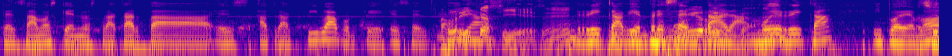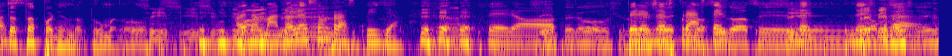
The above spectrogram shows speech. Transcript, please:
pensamos que nuestra carta es atractiva porque es sencilla, Rica sí es, ¿eh? rica, bien Muy rica, rica, muy ¿eh? rica y podemos... Así te estás poniendo tú, Manolo. Sí, sí, sí. Bueno, Manolo es un raspilla, pero... Sí, pero si lo pero nuestras ter- hace nuestra- ¿eh?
